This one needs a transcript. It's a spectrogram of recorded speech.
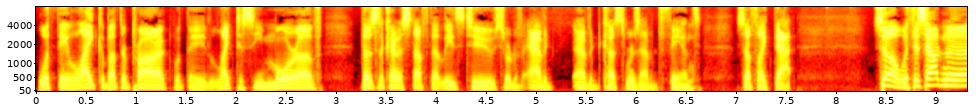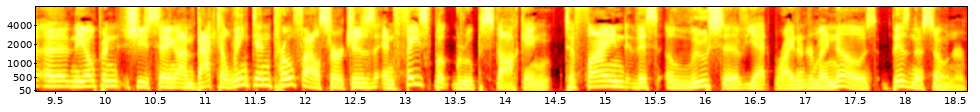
what they like about their product, what they like to see more of? Those are the kind of stuff that leads to sort of avid avid customers, avid fans, stuff like that. So, with this out in the, uh, in the open, she's saying, I'm back to LinkedIn profile searches and Facebook group stalking to find this elusive, yet right under my nose, business owner.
